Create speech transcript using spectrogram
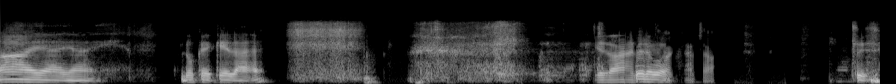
Ay, ay, ay. Lo que queda, ¿eh? Queda en Pero el bueno. Sí, sí.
